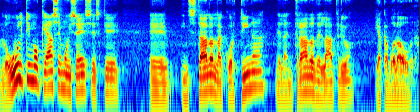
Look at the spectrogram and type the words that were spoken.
Lo último que hace Moisés es que eh, instala la cortina de la entrada del atrio y acabó la obra.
